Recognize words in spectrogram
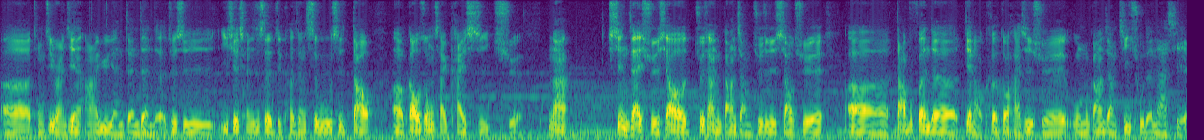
呃统计软件 R 语言等等的，就是一些城市设计课程，似乎是到呃高中才开始学。那现在学校就像你刚刚讲，就是小学，呃，大部分的电脑课都还是学我们刚刚讲基础的那些。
